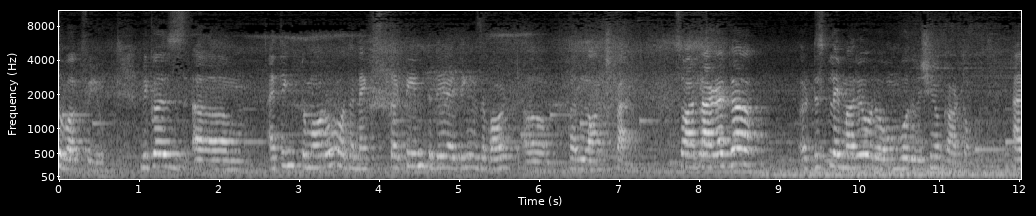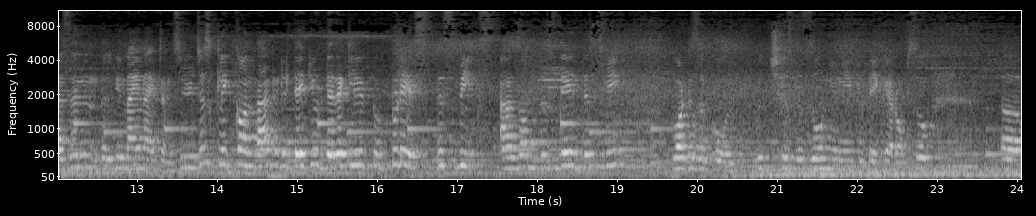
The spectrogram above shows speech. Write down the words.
the work for you because um, I think tomorrow or the next 13th day I think is about um, her launch pad ஸோ அதில் அழகாக டிஸ்பிளே மாதிரி ஒரு ஒம்பது விஷயம் காட்டும் as in there'll be nine items so you just click on that it will take you directly to today's this week's as on this day this week what is the goal which is the zone you need to take care of so uh,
